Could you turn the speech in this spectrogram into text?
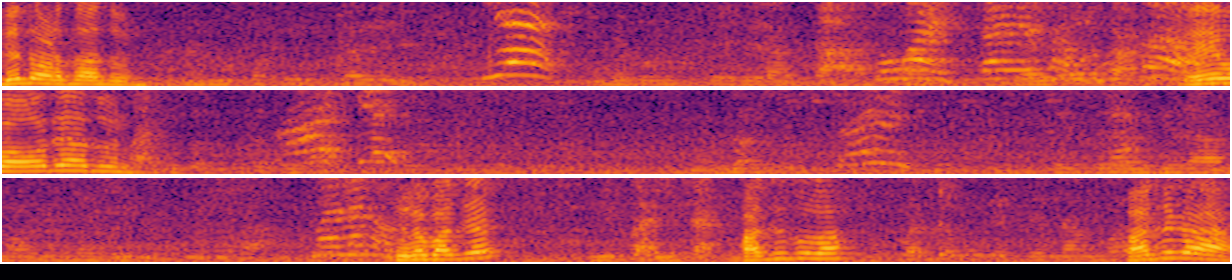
दे थोडासा अजून? हे बाबा दे अजून मला खाऊ. तुला पाहिजे पाहिजे तुला? पाहिजे का?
